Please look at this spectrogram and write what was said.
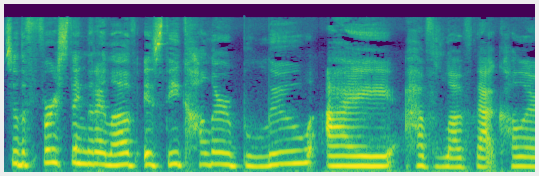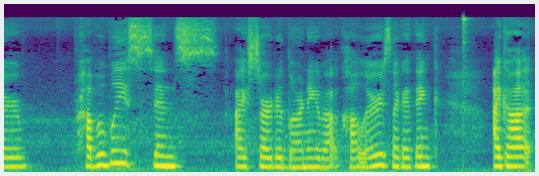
So the first thing that I love is the color blue. I have loved that color probably since I started learning about colors. Like I think I got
